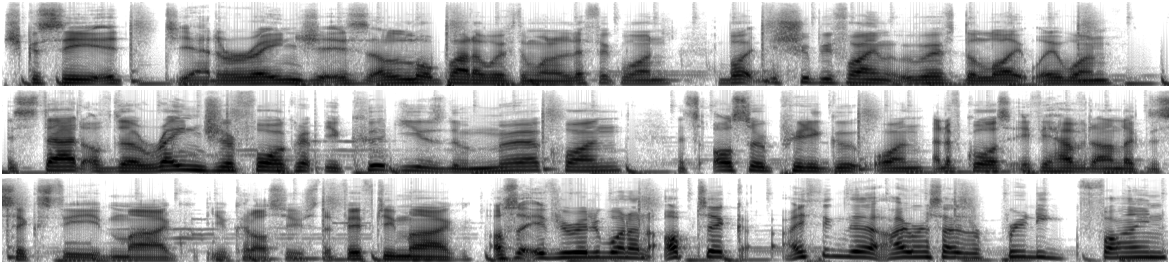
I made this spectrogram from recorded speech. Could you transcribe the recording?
As you can see, it yeah, the range is a lot better with the monolithic one, but you should be fine with the lightweight one. Instead of the Ranger foregrip, you could use the Merc one. It's also a pretty good one. And of course, if you haven't unlocked the 60 mag, you could also use the 50 mag. Also, if you really want an optic, I think the iron sights are pretty fine,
